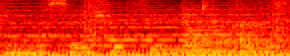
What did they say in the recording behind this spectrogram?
connecting the social feed to Earth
